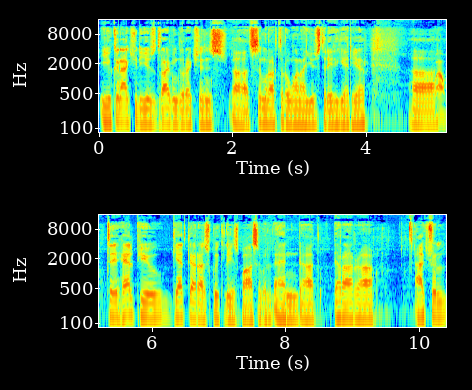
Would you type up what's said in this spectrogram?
you can actually use driving directions uh, similar to the one I used today to get here. Uh, wow. To help you get there as quickly as possible, and uh, there are uh, actual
